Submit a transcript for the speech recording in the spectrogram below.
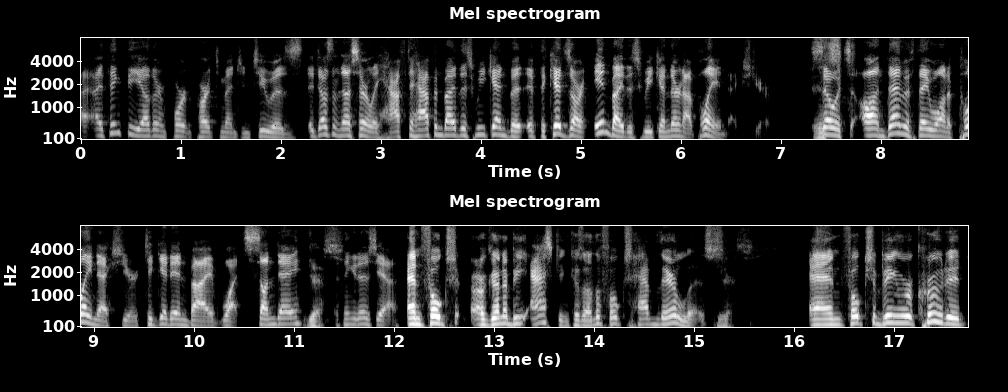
I- I think the other important part to mention too is it doesn't necessarily have to happen by this weekend, but if the kids aren't in by this weekend, they're not playing next year. So It's- it's on them if they want to play next year to get in by what Sunday? Yes. I think it is. Yeah. And folks are going to be asking because other folks have their lists. Yes. and folks are being recruited,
